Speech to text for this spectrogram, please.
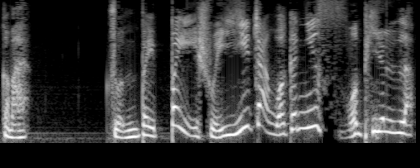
干嘛呀？准备背水一战，我跟你死拼了！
